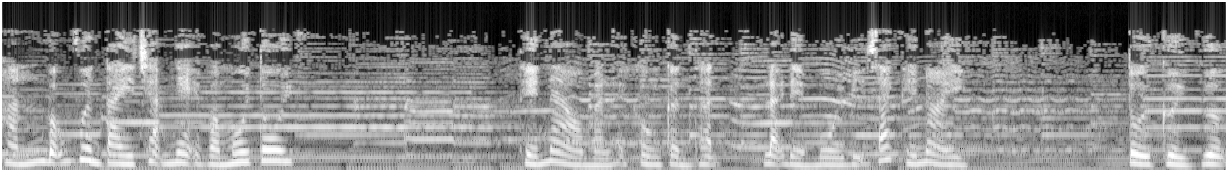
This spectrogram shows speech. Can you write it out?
Hắn bỗng vươn tay chạm nhẹ vào môi tôi. Thế nào mà lại không cẩn thận, lại để môi bị rách thế này? Tôi cười gượng,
